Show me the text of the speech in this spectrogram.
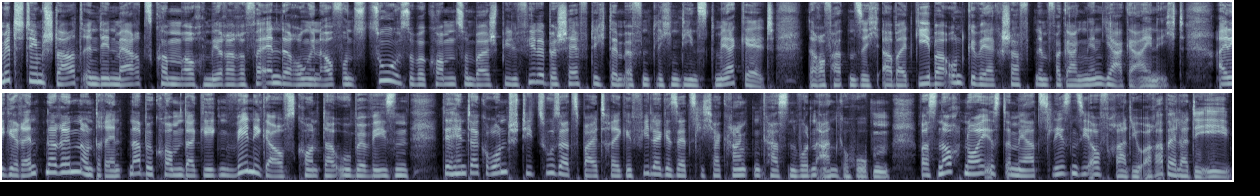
Mit dem Start in den März kommen auch mehrere Veränderungen auf uns zu. So bekommen zum Beispiel viele Beschäftigte im öffentlichen Dienst mehr Geld. Darauf hatten sich Arbeitgeber und Gewerkschaften im vergangenen Jahr geeinigt. Einige Rentnerinnen und Rentner bekommen dagegen weniger aufs Konto überwiesen. Der Hintergrund, die Zusatzbeiträge vieler gesetzlicher Krankenkassen wurden angehoben. Was noch neu ist im März, lesen Sie auf radioarabella.de.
